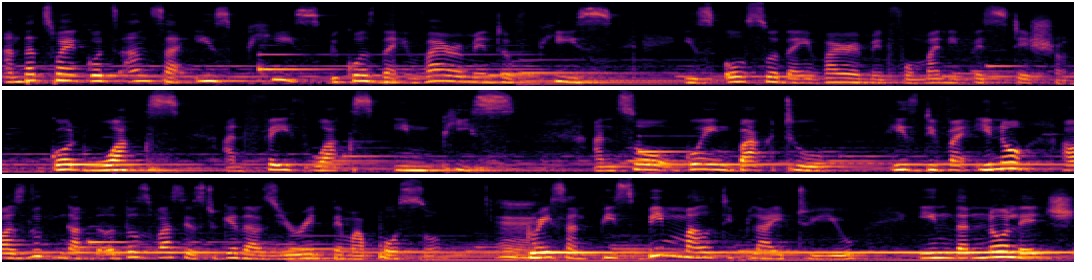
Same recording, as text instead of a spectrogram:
And that's why God's answer is peace because the environment of peace is also the environment for manifestation. God works and faith works in peace. And so going back to his divine, you know, I was looking at the- those verses together as you read them, Apostle. Mm. Grace and peace be multiplied to you in the knowledge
